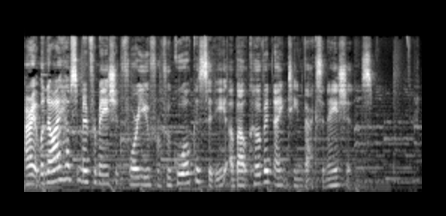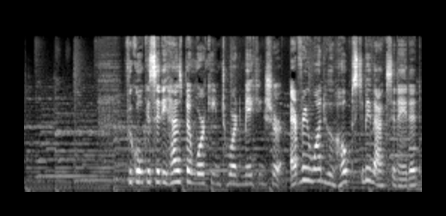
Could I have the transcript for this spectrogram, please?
All right, well, now I have some information for you from Fukuoka City about COVID 19 vaccinations. Fukuoka City has been working toward making sure everyone who hopes to be vaccinated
